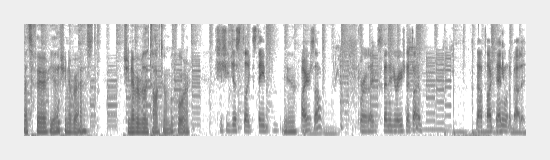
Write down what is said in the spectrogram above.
That's fair. Yeah, she never asked. She never really talked to him before. she, she just like stayed Yeah. by herself for an extended duration of time not talking to anyone about it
